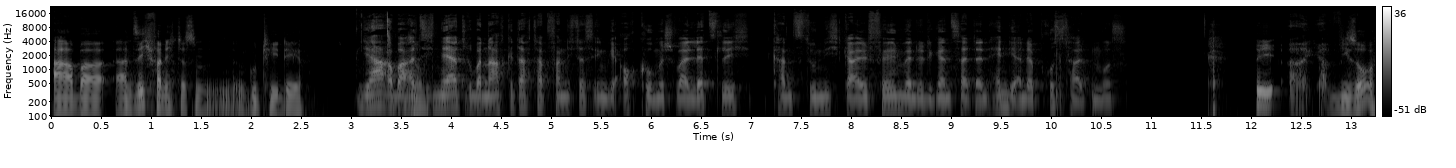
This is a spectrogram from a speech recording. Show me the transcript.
Aber an sich fand ich das ein- eine gute Idee. Ja, aber Also als ich näher drüber nachgedacht habe, fand ich das irgendwie auch komisch, weil letztlich kannst du nicht geil filmen, wenn du die ganze Zeit dein Handy an der Brust halten musst. Äh, Ja, wieso?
